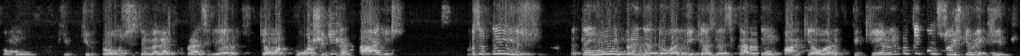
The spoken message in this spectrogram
como que, que virou o sistema elétrico brasileiro, que é uma coxa de retalhos, você tem isso. Tem um empreendedor ali que às vezes o cara tem um parque eólico pequeno e não tem condições de ter uma equipe.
